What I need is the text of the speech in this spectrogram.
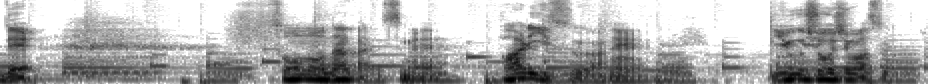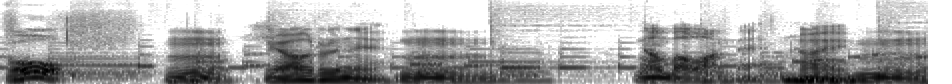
でその中ですねパリスがね優勝します。おう。うん。やるね。うんナンバーワンで。はい。うん、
